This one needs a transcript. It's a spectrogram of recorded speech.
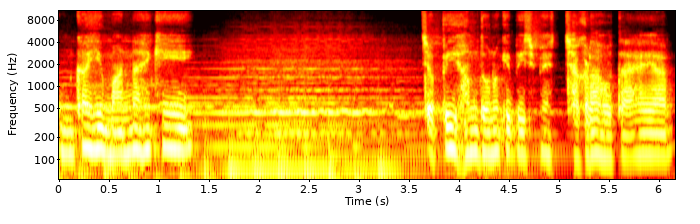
उनका ये मानना है कि जब भी हम दोनों के बीच में झगड़ा होता है या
